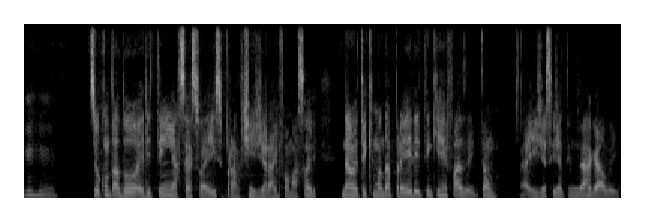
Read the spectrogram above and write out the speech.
Uhum. Seu contador, ele tem acesso a isso para te gerar informação? Ele, não, eu tenho que mandar para ele, ele tem que refazer. Então, aí já, você já tem um gargalo aí.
